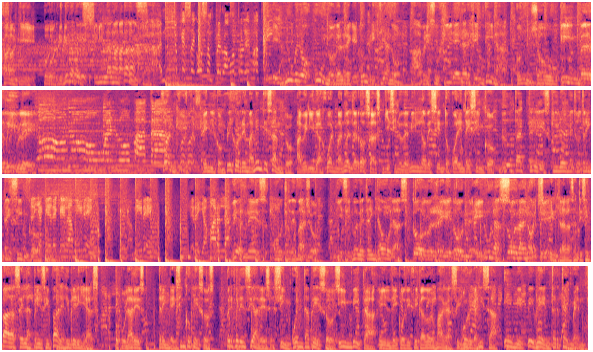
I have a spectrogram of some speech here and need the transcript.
Funky, por primera vez en La Matanza. Hay muchos que se gozan, pero a otros les fastidia. El número uno del reggaetón cristiano abre su gira en Argentina con un show imperdible. Yo no vuelvo para atrás. Funky, en el complejo Remanente Santo, Avenida Juan Manuel de Rosas, 19.945, ruta 3, kilómetro 35. Ella quiere que la miren, Viernes 8 de mayo, 19.30 horas, todo el reggaetón en una sola noche. Entradas anticipadas en las principales librerías. Populares 35 pesos, preferenciales 50 pesos. Invita el Decodificador Magazine. Organiza MPB Entertainment.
